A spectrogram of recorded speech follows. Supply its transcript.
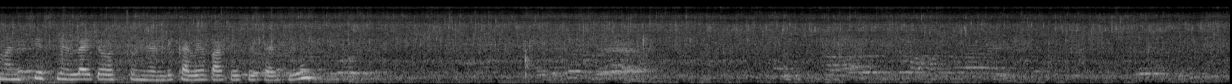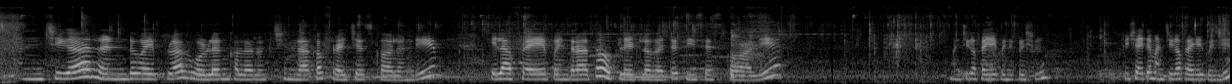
మంచి స్మెల్ అయితే వస్తుందండి కరివేపాకు వేసేసరికి. మంచిగా రెండు వైపులా గోల్డెన్ కలర్ వచ్చిన దాకా ఫ్రై చేసుకోవాలండి. ఇలా ఫ్రై అయిపోయిన తర్వాత ఒక ప్లేట్లోకి అయితే తీసేసుకోవాలి. మంచిగా ఫ్రై అయిపోయింది ఫిష్. ఫిష్ అయితే మంచిగా ఫ్రై అయిపోయింది.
